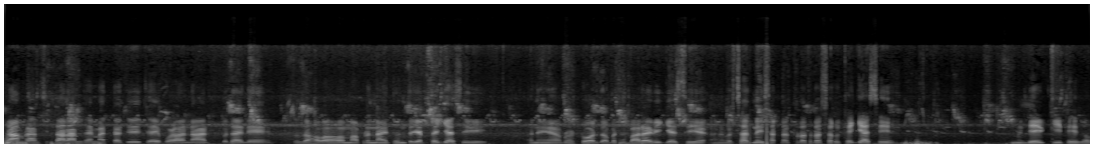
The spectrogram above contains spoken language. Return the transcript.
રામ રામ સીતારામ, જય માતાજી, જય ભોળાનાથ. બધાને તો હવામાં આપણે નાહી ધોઈને તૈયાર થઈ ગયા છીએ અને આપણા ટોર તો બધા બહાર આવી ગયા છીએ અને વરસાદની સાટા થોડા થોડા શરૂ થઈ ગયા છે અને દેવકી તે જો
